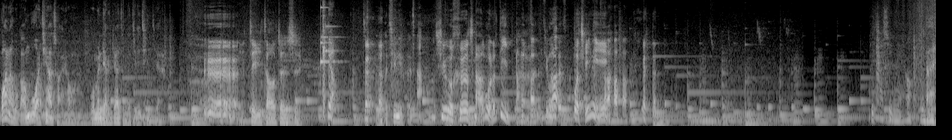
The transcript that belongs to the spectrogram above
我若不把我母啊请出来吼，我们两家怎么结亲家？你 这一招真是跳！我请你喝茶，请我喝茶，我的地盘，请我喝茶，我请你。你较水呢哈？哎，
